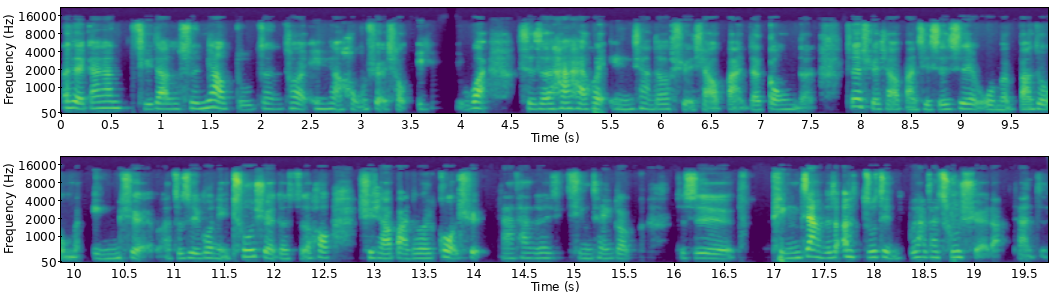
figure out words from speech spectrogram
而且刚刚提到的是尿毒症会影响红血球以外，其实它还会影响到血小板的功能。这血小板其实是我们帮助我们引血嘛，就是如果你出血的时候，血小板就会过去，那它就会形成一个就是。屏障就是啊，阻止你不要再出血了这样子。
